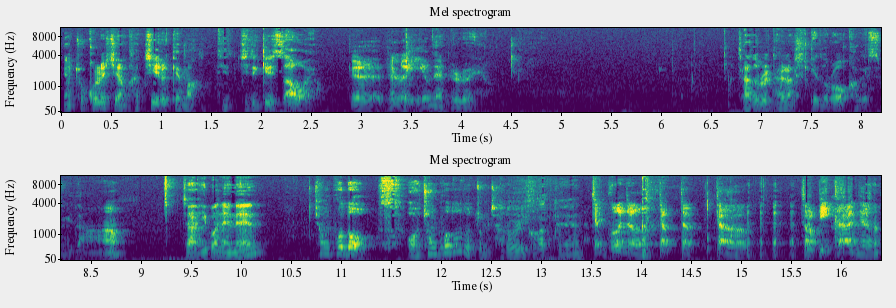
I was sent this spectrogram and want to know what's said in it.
그냥 초콜릿이랑 같이 이렇게 막 지, 지들끼리 싸워요. 어, 별로예요. 네, 별로예요. 자두를 탈락시키도록 하겠습니다. 자, 이번에는 청포도. 어, 청포도도 좀 잘 어울릴 것 같은. 청포도, 떡떡떡, 트로피카노.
